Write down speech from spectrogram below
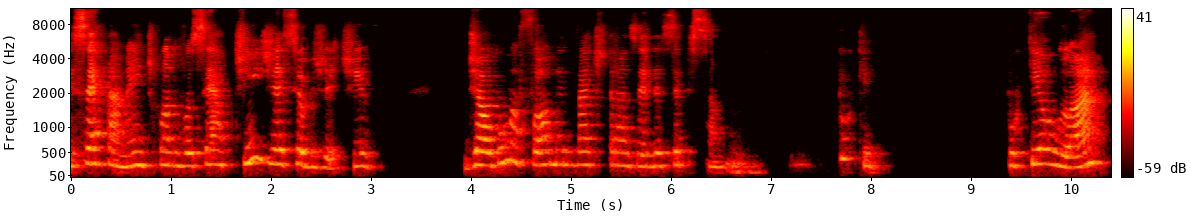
E certamente, quando você atinge esse objetivo, de alguma forma ele vai te trazer decepção. Por quê? Porque o lá,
